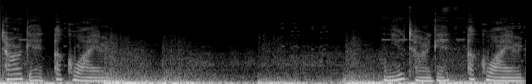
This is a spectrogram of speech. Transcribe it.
Target acquired. New target acquired.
